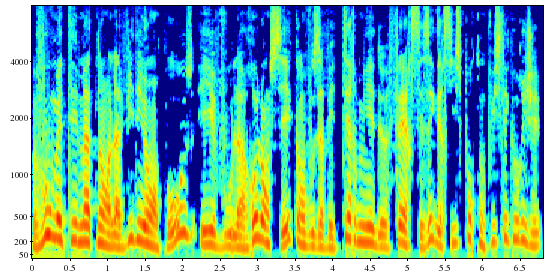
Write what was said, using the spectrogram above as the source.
Vous mettez maintenant la vidéo en pause et vous la relancez quand vous avez terminé de faire ces exercices pour qu'on puisse les corriger.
